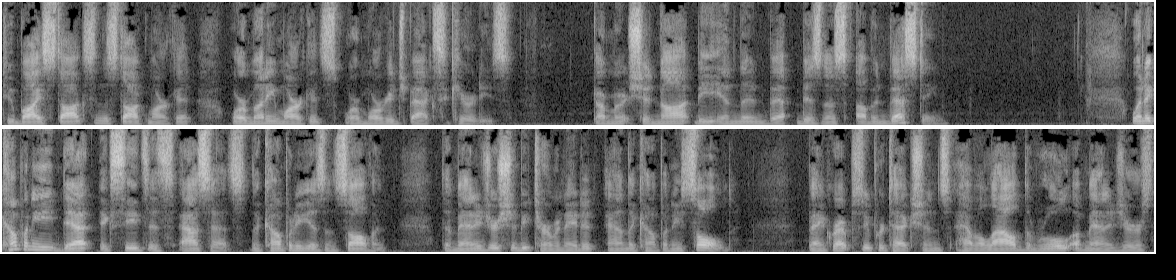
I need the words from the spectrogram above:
to buy stocks in the stock market or money markets or mortgage backed securities. Government should not be in the business of investing. When a company debt exceeds its assets, the company is insolvent. The manager should be terminated and the company sold. Bankruptcy protections have allowed the rule of managers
